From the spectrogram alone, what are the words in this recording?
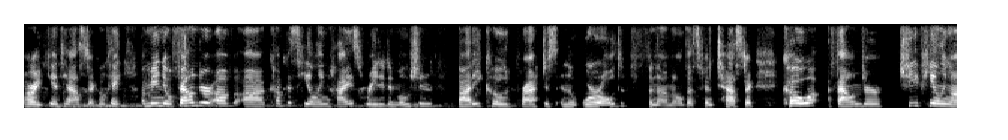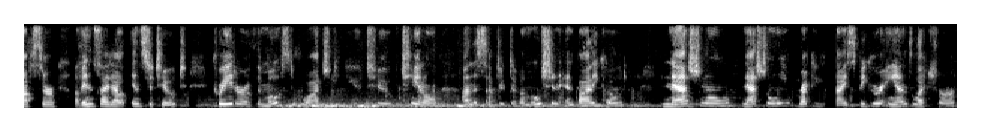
All right, fantastic. Okay, Emmanuel, founder of uh, Compass Healing, highest rated emotion body code practice in the world. Phenomenal. That's fantastic. Co founder, chief healing officer of Inside Out Institute, creator of the most watched YouTube channel on the subject of emotion and body code, national nationally recognized speaker and lecturer,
